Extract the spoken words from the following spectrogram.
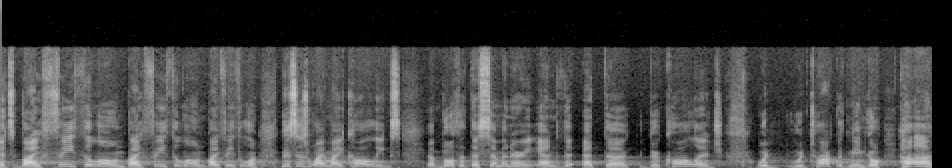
It's by faith alone, by faith alone, by faith alone. This is why my colleagues, uh, both at the seminary and the, at the, the college, would, would talk with me and go, uh uh,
